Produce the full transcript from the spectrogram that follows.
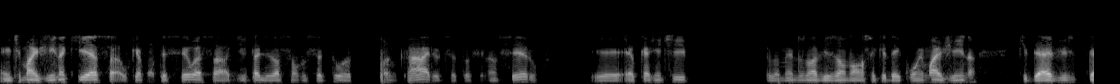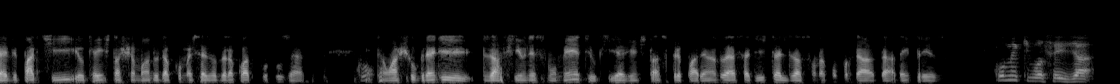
A gente imagina que essa, o que aconteceu, essa digitalização do setor bancário, do setor financeiro, é, é o que a gente, pelo menos na visão nossa aqui da Econ, imagina que deve, deve partir o que a gente está chamando da comercializadora 4.0. Então, acho que o grande desafio nesse momento e o que a gente está se preparando é essa digitalização da, da, da empresa. Como é que vocês já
